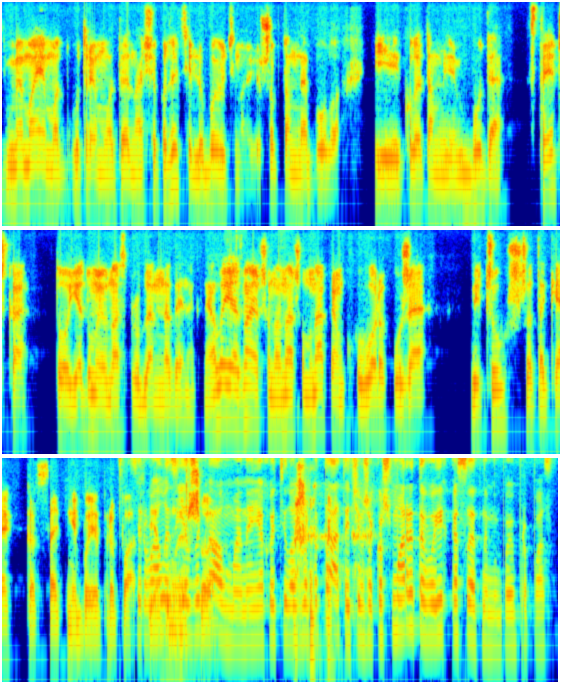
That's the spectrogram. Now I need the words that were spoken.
ми маємо утримувати наші позиції любою ціною, щоб там не було. І коли там буде стичка, то я думаю, у нас проблем не виникне. Але я знаю, що на нашому напрямку ворог уже відчув, що таке касетні боєприпаси. Зірвали з язика що в мене. Я хотіла запитати, чи вже кошмарите ви їх касетними боєприпасами?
